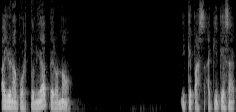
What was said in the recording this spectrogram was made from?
Hay una oportunidad, pero no. ¿Y qué pasa? Aquí empieza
